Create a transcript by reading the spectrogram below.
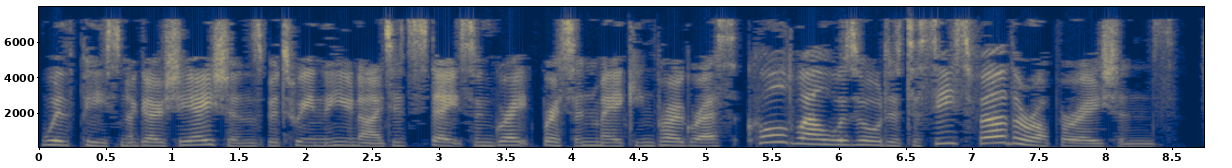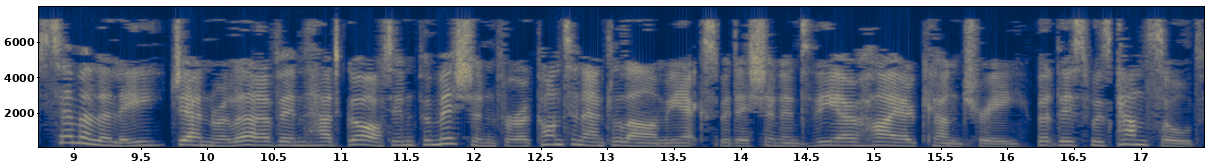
With peace negotiations between the United States and Great Britain making progress, Caldwell was ordered to cease further operations. Similarly, General Irvine had gotten permission for a Continental Army expedition into the Ohio country, but this was cancelled.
